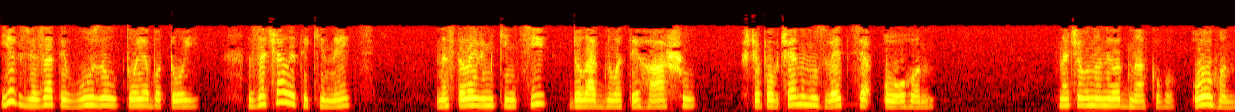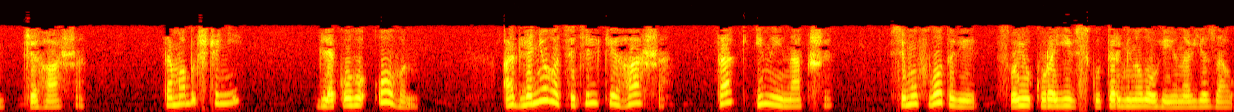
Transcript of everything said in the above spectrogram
як зв'язати вузол той або той, зачалити кінець, на сталевім кінці доладнувати гашу, що по вченому зветься огон. Наче воно не однаково огон чи гаша. Та, мабуть, що ні. Для кого огон? А для нього це тільки гаша, так і не інакше. Всьому флотові свою кураївську термінологію нав'язав.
